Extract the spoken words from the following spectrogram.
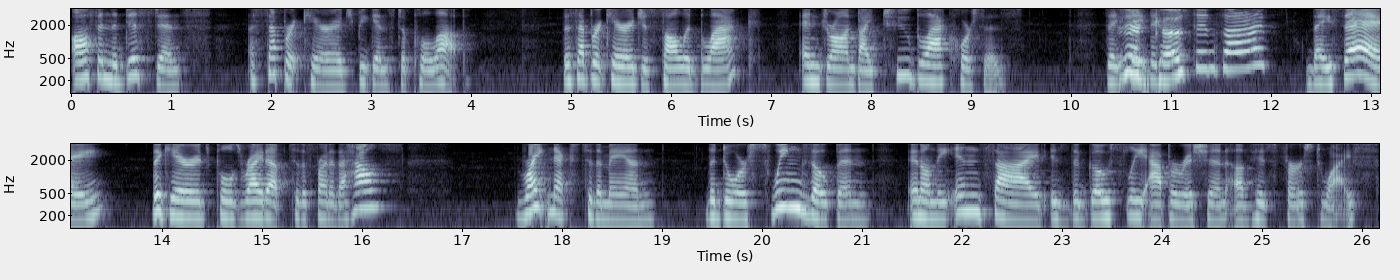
off in the distance, a separate carriage begins to pull up. The separate carriage is solid black and drawn by two black horses. They Is there say a that ghost inside? they say the carriage pulls right up to the front of the house. Right next to the man, the door swings open, and on the inside is the ghostly apparition of his first wife.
